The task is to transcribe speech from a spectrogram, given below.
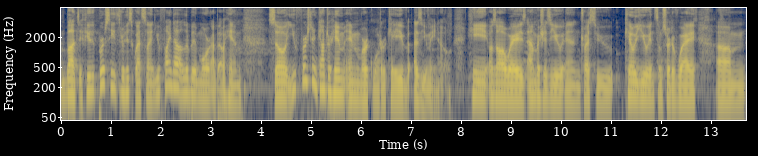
But if you proceed through his questline, you find out a little bit more about him. So you first encounter him in Murkwater Cave, as you may know. He, as always, ambushes you and tries to kill you in some sort of way. Um,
